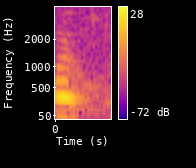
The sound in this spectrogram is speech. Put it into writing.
Hmm.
